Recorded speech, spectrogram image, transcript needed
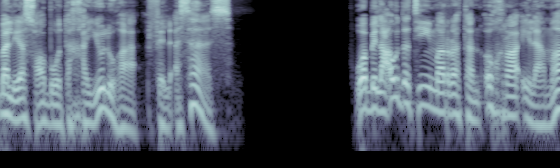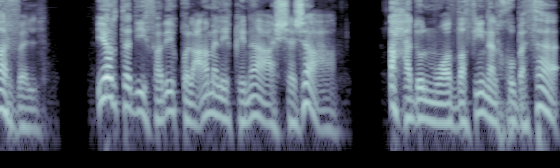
بل يصعب تخيلها في الأساس. وبالعودة مرة أخرى إلى مارفل يرتدي فريق العمل قناع الشجاعة. أحد الموظفين الخبثاء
